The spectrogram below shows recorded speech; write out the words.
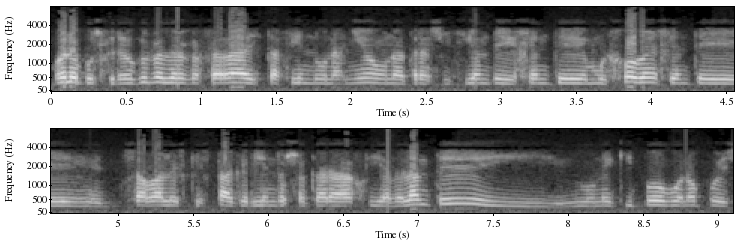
Bueno, pues creo que el Val de la Calzada está haciendo un año una transición de gente muy joven, gente, chavales que está queriendo sacar hacia adelante y un equipo, bueno, pues,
